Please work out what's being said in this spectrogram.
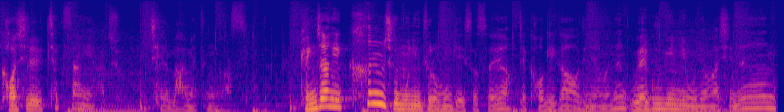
거실 책상이 아주 제일 마음에 드는 것 같습니다. 굉장히 큰 주문이 들어온 게 있었어요. 이제 거기가 어디냐면은 외국인이 운영하시는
